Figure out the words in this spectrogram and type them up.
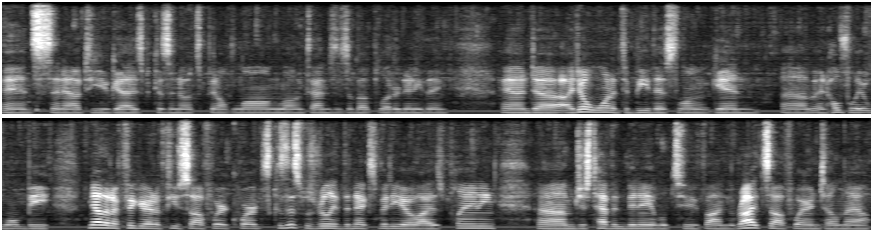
and sent out to you guys because I know it's been a long, long time since I've uploaded anything. And uh, I don't want it to be this long again, um, and hopefully it won't be now that I figure out a few software quirks, because this was really the next video I was planning, um, just haven't been able to find the right software until now,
